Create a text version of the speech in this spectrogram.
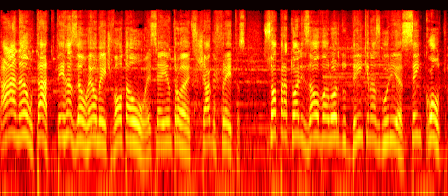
Ah, não, tá, tem razão, realmente. Volta um. Esse aí entrou antes. Thiago Freitas. Só pra atualizar o valor do drink nas gurias, sem conto.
